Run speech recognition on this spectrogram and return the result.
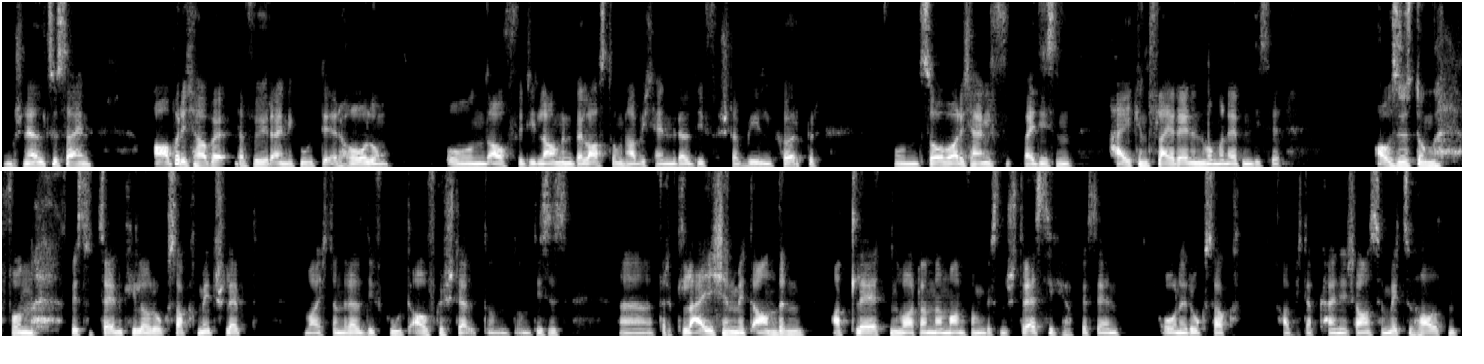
um schnell zu sein. Aber ich habe dafür eine gute Erholung. Und auch für die langen Belastungen habe ich einen relativ stabilen Körper. Und so war ich eigentlich bei diesen Hike-and-Fly-Rennen, wo man eben diese Ausrüstung von bis zu 10 Kilo Rucksack mitschleppt, war ich dann relativ gut aufgestellt. Und, und dieses äh, Vergleichen mit anderen Athleten war dann am Anfang ein bisschen stressig. Ich habe gesehen, ohne Rucksack habe ich da keine Chance mitzuhalten.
